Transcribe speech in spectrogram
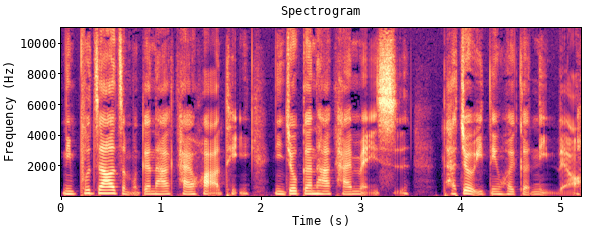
你不知道怎么跟他开话题，你就跟他开美食，他就一定会跟你聊。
